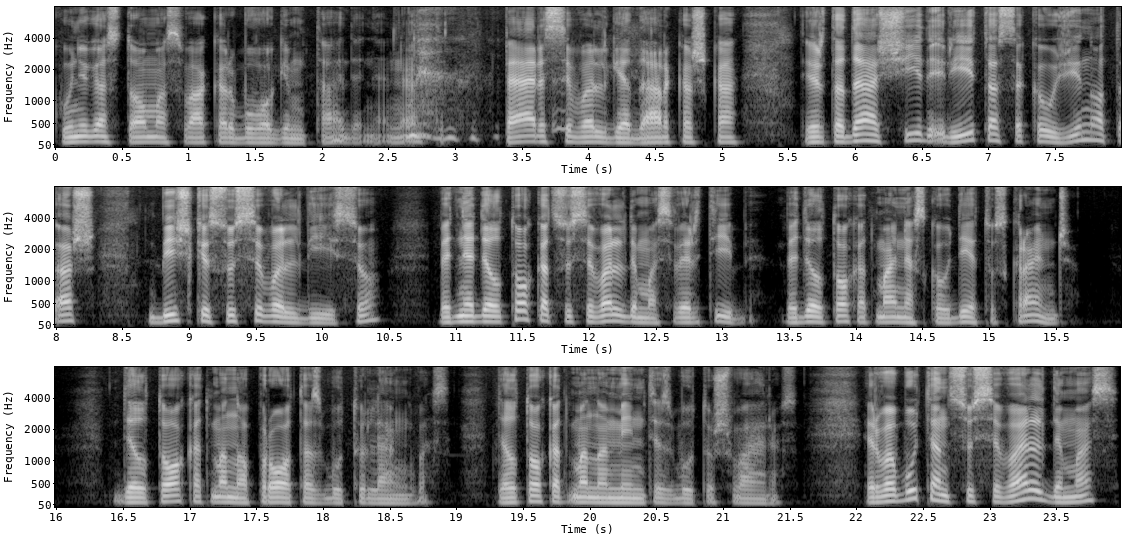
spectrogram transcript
kunigas Tomas vakar buvo gimtadienė, ne? Persivalgė dar kažką. Ir tada aš šį rytą sakau, žinot, aš biški susivaldysiu, bet ne dėl to, kad susivaldymas vertybė, bet dėl to, kad man neskaudėtų skrandžio. Dėl to, kad mano protas būtų lengvas. Dėl to, kad mano mintis būtų švarios. Ir va būtent susivaldymas,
